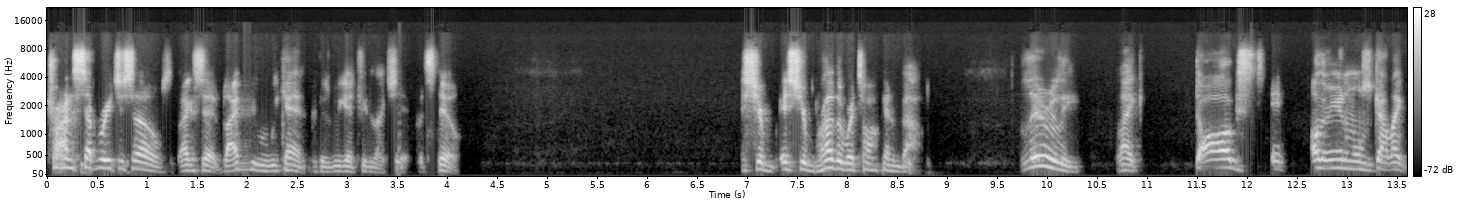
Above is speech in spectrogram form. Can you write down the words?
trying to separate yourselves. Like I said, black people we can't because we get treated like shit. But still, it's your it's your brother we're talking about. Literally, like dogs and other animals got like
